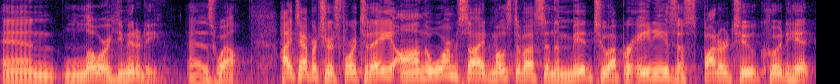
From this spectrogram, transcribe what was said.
and lower humidity as well. High temperatures for today on the warm side. Most of us in the mid to upper 80s. A spot or two could hit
